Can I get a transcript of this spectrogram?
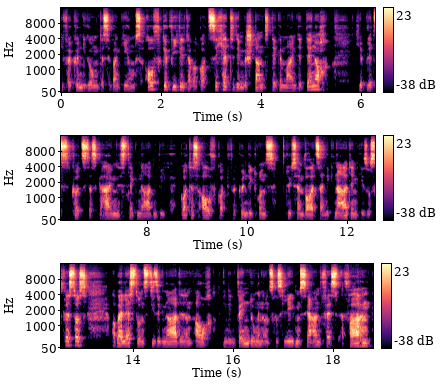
die Verkündigung des Evangeliums aufgewiegelt, aber Gott sicherte den Bestand der Gemeinde dennoch. Hier blitzt kurz das Geheimnis der Gnadenwege Gottes auf. Gott verkündigt uns durch sein Wort seine Gnade in Jesus Christus, aber er lässt uns diese Gnade dann auch in den Wendungen unseres Lebens sehr handfest erfahren.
